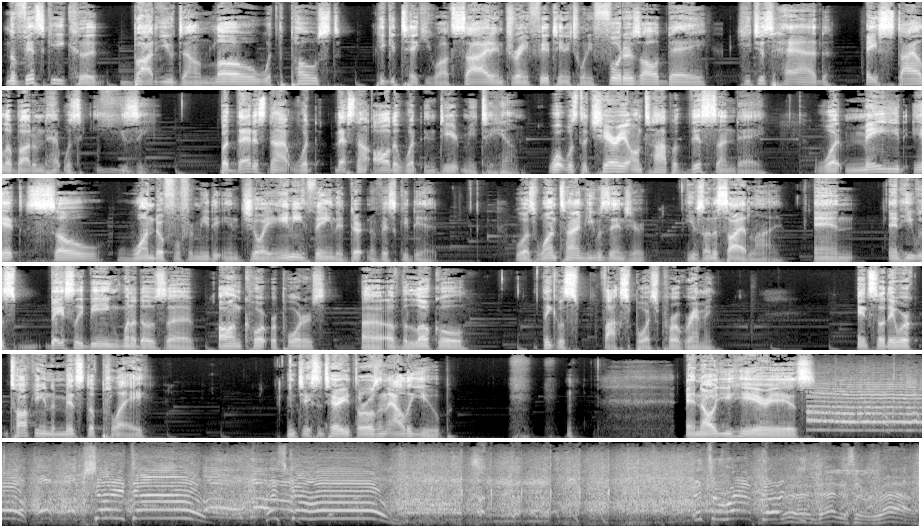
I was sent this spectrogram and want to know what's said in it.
Nowitzki could body you down low with the post. He could take you outside and drain 15 to 20 footers all day. He just had a style about him that was easy. But that is not what, that's not all that what endeared me to him. What was the cherry on top of this Sunday, what made it so wonderful for me to enjoy anything that Dirk Nowitzki did was one time he was injured. He was on the sideline and, and he was basically being one of those, uh, on court reporters, uh, of the local, I think it was Fox Sports programming. And so they were talking in the midst of play and Jason Terry throws an alley oop and all you hear is, shut it down Let's go It's a rap, don't? That is a rap.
